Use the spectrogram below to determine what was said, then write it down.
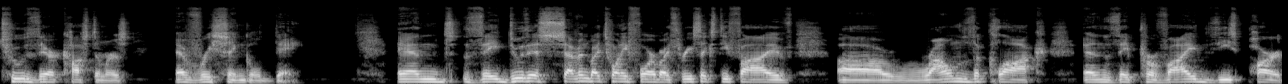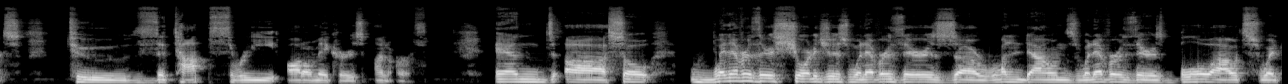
to their customers every single day. And they do this 7 by 24 by 365 uh, round the clock, and they provide these parts to the top three automakers on earth. And uh, so whenever there's shortages, whenever there's uh, rundowns, whenever there's blowouts, when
